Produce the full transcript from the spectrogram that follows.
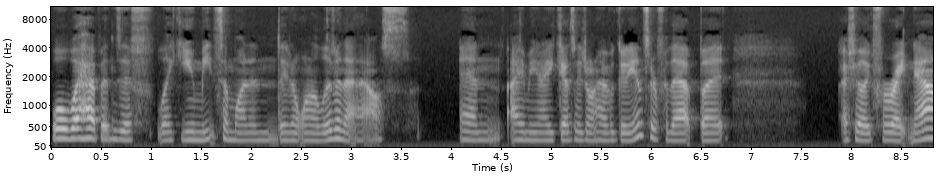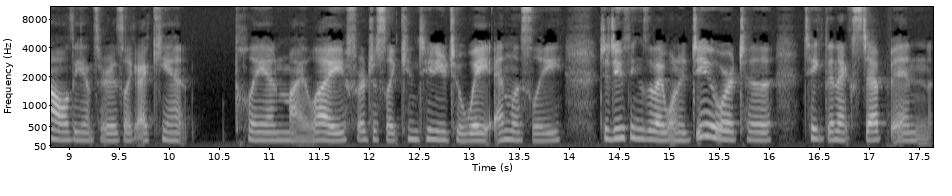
well, what happens if like you meet someone and they don't want to live in that house? And I mean, I guess I don't have a good answer for that, but I feel like for right now, the answer is like I can't plan my life or just like continue to wait endlessly to do things that I want to do or to take the next step in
